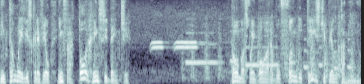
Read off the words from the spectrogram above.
Então ele escreveu infrator reincidente. Thomas foi embora, bufando triste pelo caminho.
